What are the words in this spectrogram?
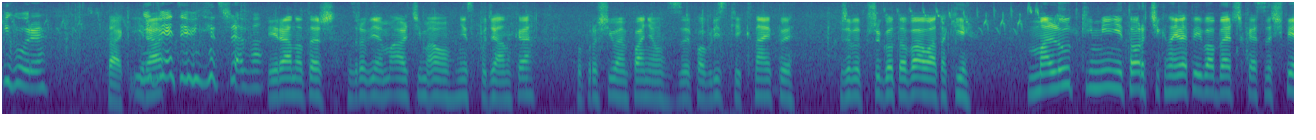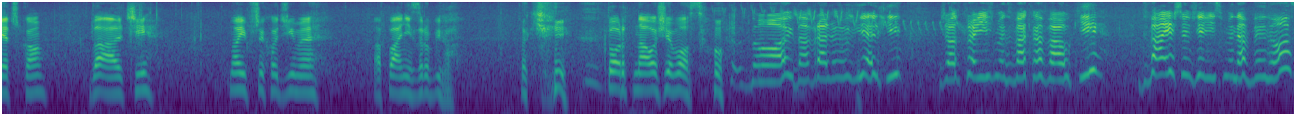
i góry. Tak, i, Nic ra- więcej mi nie trzeba. i rano też zrobiłem Alci małą niespodziankę. Poprosiłem panią z pobliskiej knajpy, żeby przygotowała taki malutki mini torcik, najlepiej babeczkę ze świeczką dla Alci. No i przychodzimy, a pani zrobiła taki tort na 8 osób. No, naprawdę był wielki, że odkraliśmy dwa kawałki. Dwa jeszcze wzięliśmy na wynos,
